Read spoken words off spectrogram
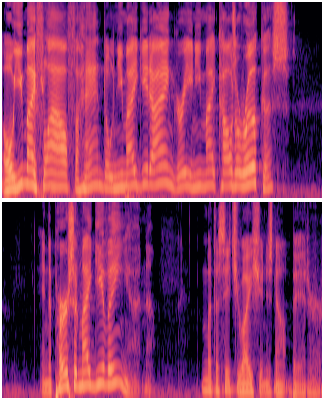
Oh, you may fly off the handle and you may get angry and you may cause a ruckus, and the person may give in, but the situation is not better.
